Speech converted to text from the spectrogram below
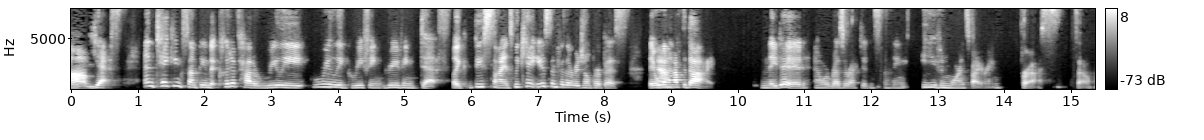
Um, yes. And taking something that could have had a really really grieving grieving death. Like these signs we can't use them for their original purpose. They were yeah. going to have to die. And they did and were resurrected in something even more inspiring for us. So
